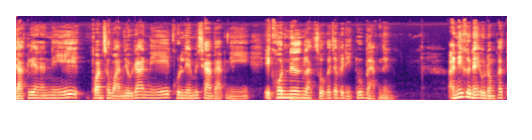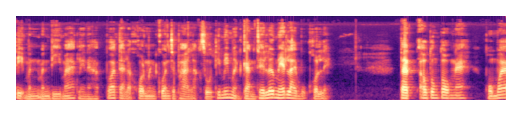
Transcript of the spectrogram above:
อยากเรียนอันนี้พรสวรรค์อยู่ด้านนี้ คุณเรียนวิชาแบบนี้ อีกคนนึงหลักสูตรก็จะเป็นอีกรูปแบบหนึ่ง อันนี้คือในอุดมคติมันมันดีมากเลยนะครับ ว่าแต่ละคนมันควรจะผ่านหลักสูตรที่ไม่เหมือนกัน tailor-made รายบุคคลเลย แต่เอาตรงๆนะ ผมว่า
